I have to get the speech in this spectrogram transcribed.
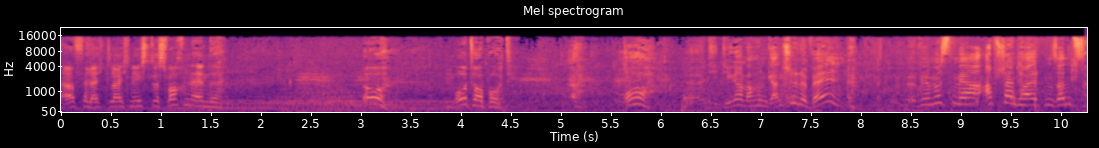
Ja, vielleicht gleich nächstes Wochenende. Oh, ein Motorboot. Oh, äh, die Dinger machen ganz schöne Wellen. Wir müssen mehr Abstand halten, sonst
